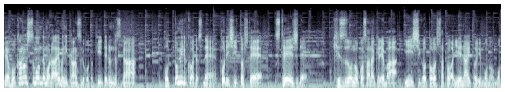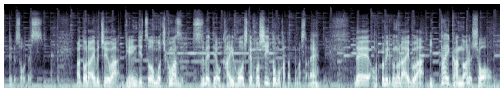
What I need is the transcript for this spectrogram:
で他の質問でもライブに関すること聞いてるんですがホットミルクはですねポリシーとしてステージで傷を残さなければいい仕事をしたとは言えないというものを持ってるそうです。あとライブ中は現実を持ち込まず全てを解放してほしいとも語ってましたね。でホットミルクのライブは一体感のあるショー。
